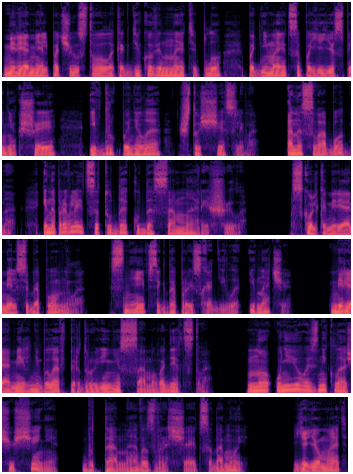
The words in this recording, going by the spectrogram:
Мириамель почувствовала, как диковинное тепло поднимается по ее спине к шее, и вдруг поняла, что счастлива. Она свободна и направляется туда, куда сама решила. Сколько Мириамель себя помнила, с ней всегда происходило иначе. Мириамель не была в Пердруине с самого детства. Но у нее возникло ощущение, будто она возвращается домой. Ее мать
